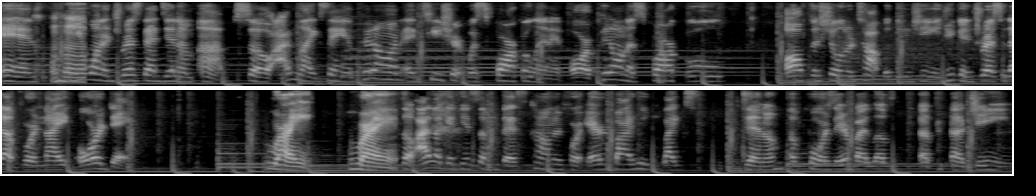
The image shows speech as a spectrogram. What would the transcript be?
and mm-hmm. you want to dress that denim up. So I'm like saying, put on a t-shirt with sparkle in it, or put on a sparkle off the shoulder top with them jeans. You can dress it up for a night or a day. Right, right. So I like to get something that's common for everybody who likes denim. Of course, everybody loves a, a jean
